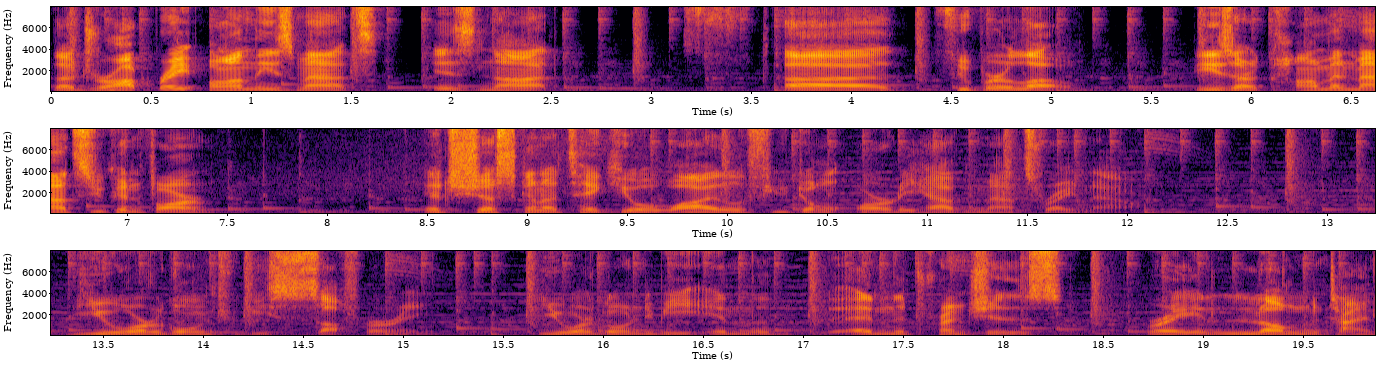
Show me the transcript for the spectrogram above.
the drop rate on these mats is not uh super low. These are common mats you can farm. It's just gonna take you a while if you don't already have the mats right now. You are going to be suffering. You are going to be in the in the trenches for a long time.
